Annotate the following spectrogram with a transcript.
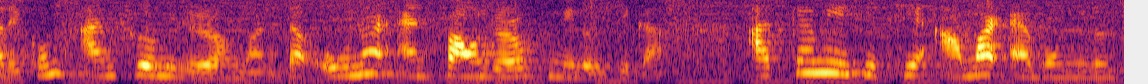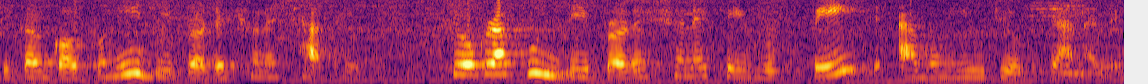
আলাইকুম I am Sharmilur Rahman the owner and founder of Milontika. আজকে আমি এসেছি আমার এবং মিলন্তিকার গল্প নিয়ে ডি প্রোডাকশনের সাথে। চোখ রাখুন ডি প্রোডাকশনের ফেসবুক পেজ এবং ইউটিউব চ্যানেলে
